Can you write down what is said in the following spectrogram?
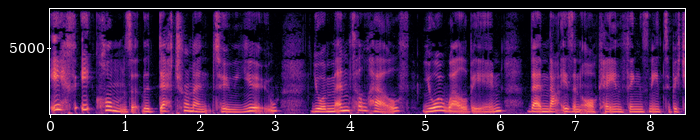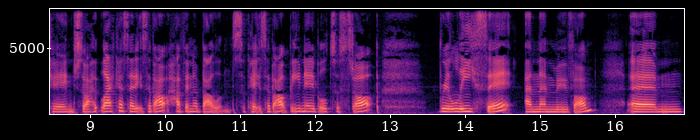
if it comes at the detriment to you, your mental health, your well-being, then that isn't okay and things need to be changed. So like I said, it's about having a balance, okay? It's about being able to stop, release it and then move on. Um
